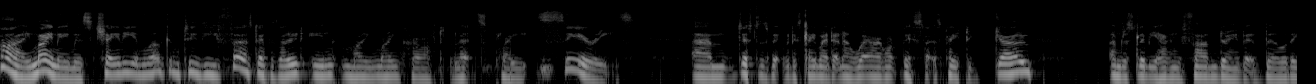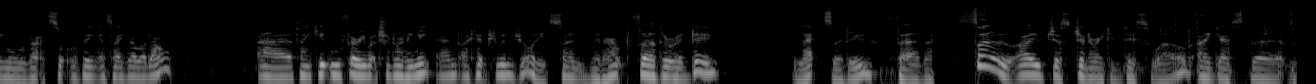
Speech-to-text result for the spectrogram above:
Hi, my name is Chailey, and welcome to the first episode in my Minecraft Let's Play series. Um, just as a bit of a disclaimer, I don't know where I want this Let's Play to go. I'm just going to be having fun, doing a bit of building, all that sort of thing as I go along. Uh, thank you all very much for joining me, and I hope you enjoy. So, without further ado, let's ado further. So, I've just generated this world. I guess the, the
